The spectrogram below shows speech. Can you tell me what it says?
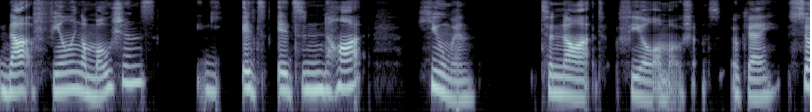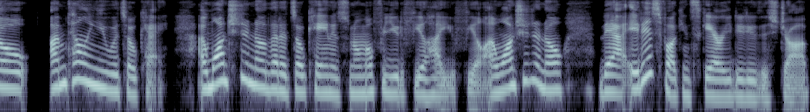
not feeling emotions, it's it's not human to not feel emotions, okay? So I'm telling you it's okay. I want you to know that it's okay and it's normal for you to feel how you feel. I want you to know that it is fucking scary to do this job.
